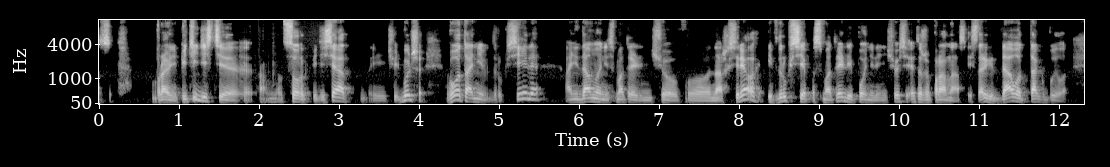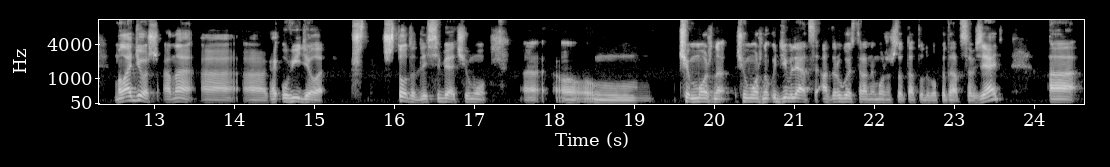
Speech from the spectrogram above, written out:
в районе 50, 40-50 и чуть больше. Вот они вдруг сели, они давно не смотрели ничего в наших сериалах, и вдруг все посмотрели и поняли, ничего себе, это же про нас. И стали говорить, да, вот так было. Молодежь, она а, а, увидела что-то для себя, чему, а, чем, можно, чему можно удивляться, а с другой стороны, можно что-то оттуда попытаться взять. А,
